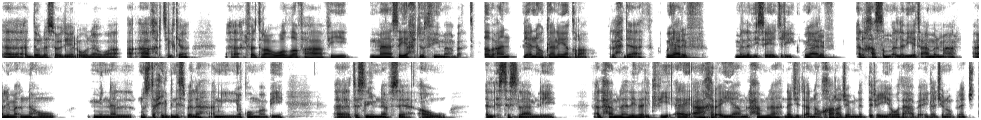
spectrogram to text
آه، الدولة السعودية الأولى وآخر تلك آه، الفترة ووظفها في ما سيحدث فيما بعد. طبعا لأنه كان يقرأ الأحداث ويعرف ما الذي سيجري ويعرف الخصم الذي يتعامل معه علم أنه من المستحيل بالنسبة له أن يقوم بتسليم نفسه أو الاستسلام الحملة لذلك في آخر أيام الحملة نجد أنه خرج من الدرعية وذهب إلى جنوب نجد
